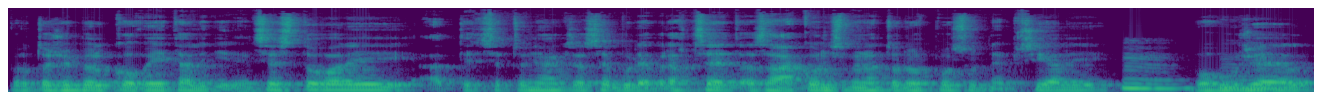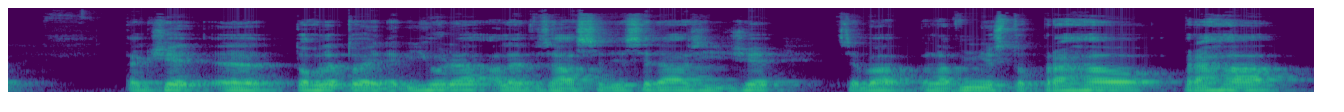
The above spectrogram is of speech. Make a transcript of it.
protože byl covid a lidi necestovali a teď se to nějak zase bude vracet a zákon jsme na to doposud nepřijali, hmm. bohužel. Hmm. Takže eh, tohle to je nevýhoda, ale v zásadě se dá říct, že třeba hlavní město Praha, Praha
